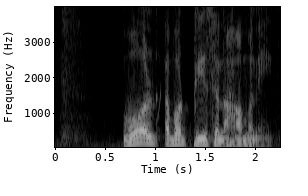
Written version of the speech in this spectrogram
world about peace and harmony.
